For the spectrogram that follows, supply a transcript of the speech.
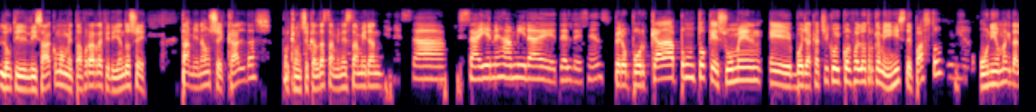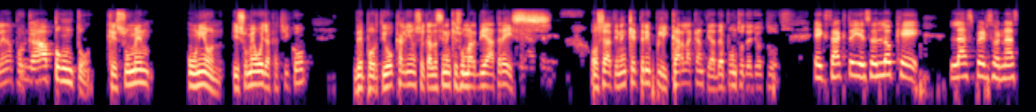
lo utilizaba como metáfora refiriéndose también a Once Caldas, porque Once Caldas también está mirando, Está, está ahí en esa mira de- del descenso. pero por cada punto que sumen eh, Boyacá Chico y cuál fue el otro que me dijiste, Pasto, Unión. Unión Magdalena, por Unión. cada punto que sumen Unión y sume Boyacá Chico, Deportivo Cali y Once Caldas tienen que sumar día 3. O sea, tienen que triplicar la cantidad de puntos de dos. Exacto, y eso es lo que las personas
